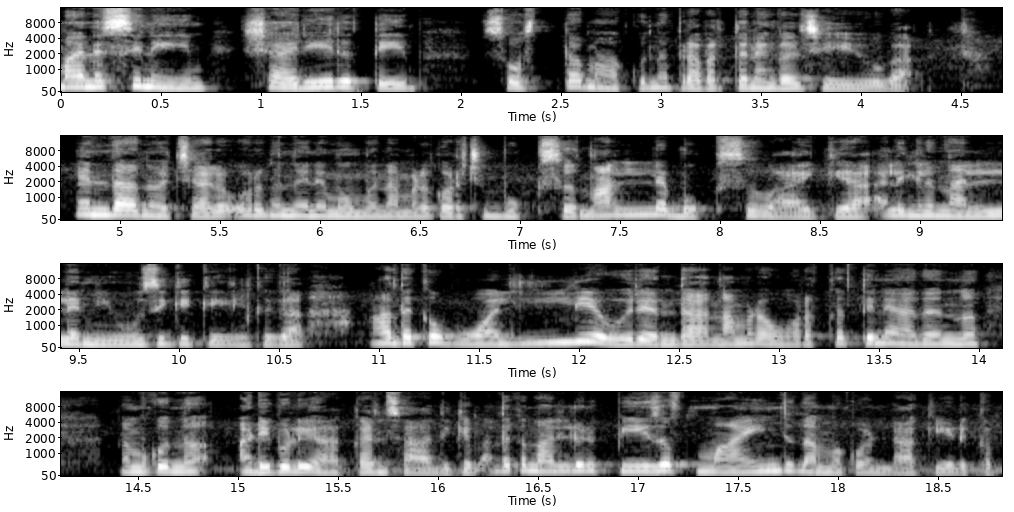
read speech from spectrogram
മനസ്സിനെയും ശരീരത്തെയും സ്വസ്ഥമാക്കുന്ന പ്രവർത്തനങ്ങൾ ചെയ്യുക. എന്താന്ന് വെച്ചാൽ ഉറങ്ങുന്നതിന് മുമ്പ് നമ്മൾ കുറച്ച് ബുക്സ് നല്ല ബുക്സ് വായിക്കുക അല്ലെങ്കിൽ നല്ല മ്യൂസിക് കേൾക്കുക. അതൊക്കെ വലിയ ഒരു എന്താ നമ്മുടെ ഉറക്കത്തിനെ അതൊന്ന് നമുക്കൊന്ന് അടിപൊളിയാക്കാൻ സാധിക്കും. അതൊക്കെ നല്ലൊരു പീസ് ഓഫ് മൈൻഡ് നമുക്ക് ഉണ്ടാക്കിയെടുക്കും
